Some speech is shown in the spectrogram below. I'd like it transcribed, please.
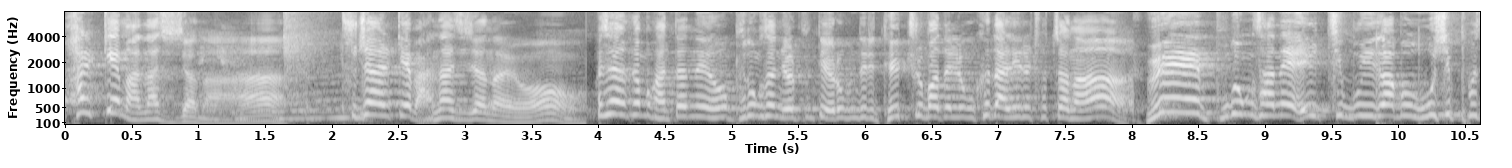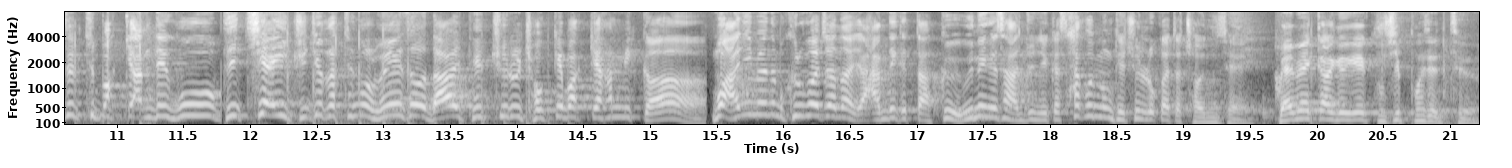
할 게 많아지잖아. 투자할 게 많아지잖아요. 생각하면 간단해요. 부동산 열풍 때 여러분들이 대출 받으려고 그 난리를 쳤잖아. 왜 부동산의 LTV가 뭐 50%밖에 안 되고 DTI 규제 같은 걸 왜 해서 날 대출을 적게 받게 합니까? 뭐 아니면은 뭐 그런 거 하잖아. 야, 안 되겠다. 그 은행에서 안 주니까 사구명 대출로 가자 전세. 매매 가격의 90%.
